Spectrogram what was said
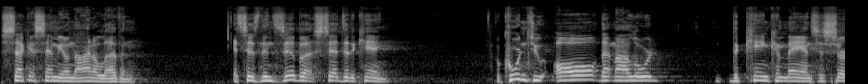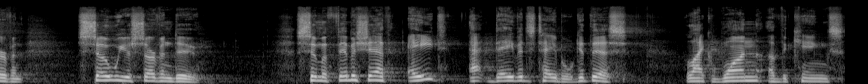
2 Samuel 9 11. It says, Then Ziba said to the king, According to all that my Lord the king commands his servant, so will your servant do. So Mephibosheth ate at David's table. Get this, like one of the king's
